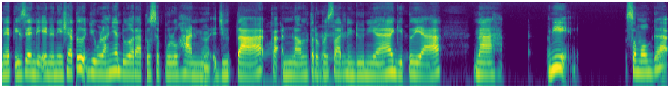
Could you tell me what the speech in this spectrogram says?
netizen di Indonesia tuh jumlahnya 210-an juta, Wow. keenam terbesar Oke. di dunia gitu ya. Nah, ini semoga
